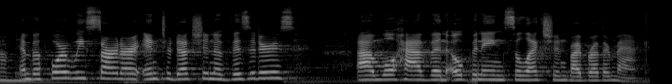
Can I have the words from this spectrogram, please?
Amen. And before we start our introduction of visitors, um, we'll have an opening selection by Brother Mac.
